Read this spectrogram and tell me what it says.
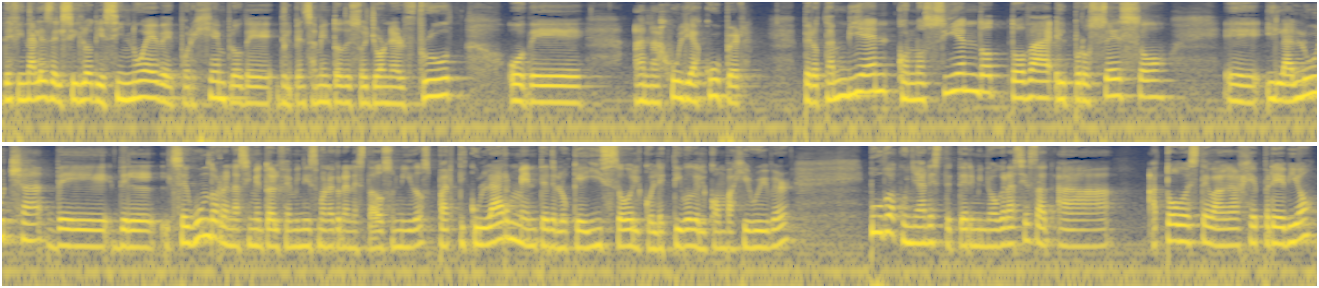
finales del siglo XIX, por ejemplo, del pensamiento de Sojourner Truth o de Ana Julia Cooper, pero también conociendo todo el proceso eh, y la lucha del segundo renacimiento del feminismo negro en Estados Unidos, particularmente de lo que hizo el colectivo del Combahee River, pudo acuñar este término gracias a a todo este bagaje previo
